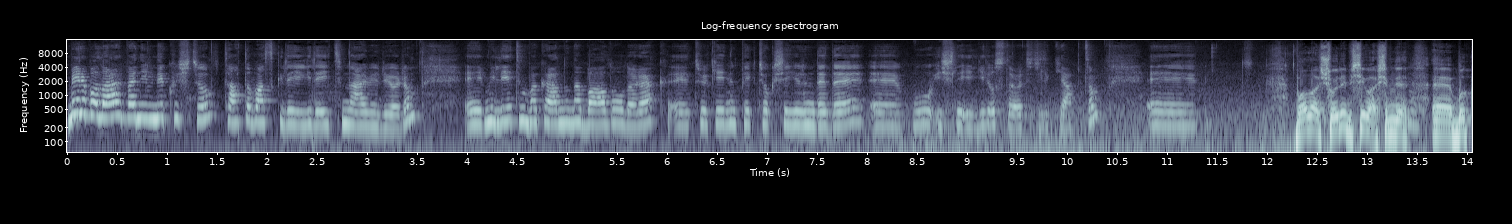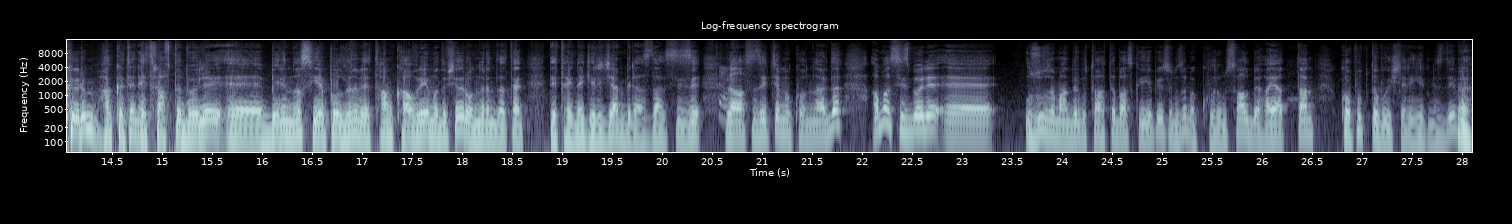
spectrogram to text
Merhabalar ben Emine Kuşçul. Tahta baskı ile ilgili eğitimler veriyorum. E, Milli Bakanlığı'na bağlı olarak e, Türkiye'nin pek çok şehrinde de e, bu işle ilgili usta öğreticilik yaptım. E, Valla şöyle bir şey var. Şimdi e, bakıyorum hakikaten etrafta böyle e, benim nasıl yapıldığını ve tam kavrayamadığım şeyler. Onların zaten detayına gireceğim birazdan. Sizi Tamam. rahatsız edeceğim o konularda. Ama siz böyle e, uzun zamandır bu tahta baskıyı yapıyorsunuz ama kurumsal bir hayattan kopup da bu işlere girdiniz değil mi?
